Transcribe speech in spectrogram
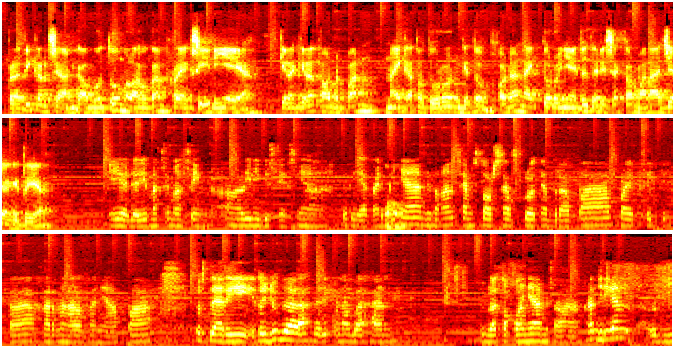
berarti kerjaan kamu tuh melakukan proyeksi ininya ya. Kira-kira tahun depan naik atau turun gitu. Udah naik turunnya itu dari sektor mana aja gitu ya. Iya dari masing-masing uh, lini bisnisnya dari F&B-nya wow. misalkan same store sales growth-nya berapa proyeksi kita karena alasannya apa terus dari itu juga lah dari penambahan jumlah tokonya misalnya kan jadi kan lebih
